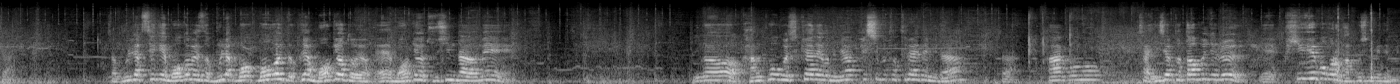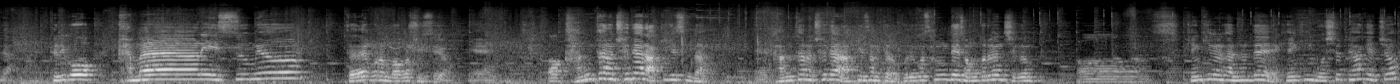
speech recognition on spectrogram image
자, 자 물약 3개 먹으면서 물약 먹, 먹어도 그냥 먹여둬요. 예, 먹여두신 다음에 이거 강폭을 시켜야 되거든요. 패시부터 틀어야 됩니다. 자, 하고 자 이제부터 W를 예, 피 회복으로 바꾸시면 됩니다. 그리고 가만히 있으면 드래곤을 먹을 수 있어요. 예. 어, 강타는 최대한 아끼겠습니다. 예, 강타는 최대한 아낀 상태로 그리고 상대 정글은 지금 어, 갱킹을 갔는데 갱킹 뭐 실패하겠죠?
